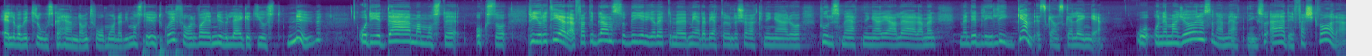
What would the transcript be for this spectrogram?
eller vad vi tror ska hända om två månader. Vi måste utgå ifrån vad är nuläget just nu. Och det är där man måste också prioritera. För att ibland så blir det, jag vet med medarbetarundersökningar och pulsmätningar i all ära, men, men det blir liggandes ganska länge. Och, och, när man gör en sån här mätning så är det färskvara.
